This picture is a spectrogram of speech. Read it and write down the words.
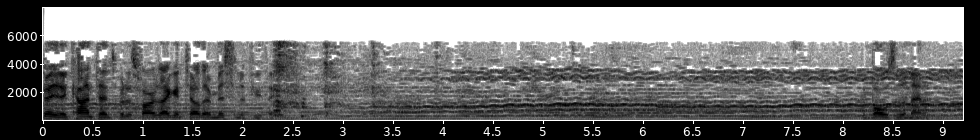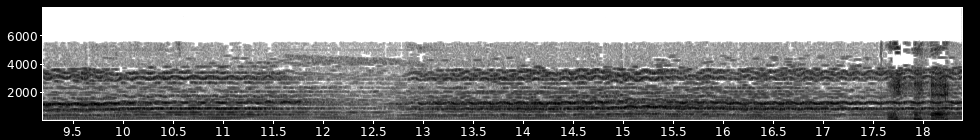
Showing you the contents, but as far as I can tell, they're missing a few things. The bowls of the manna. Yeah,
